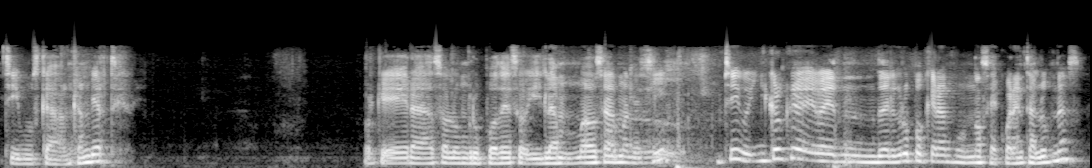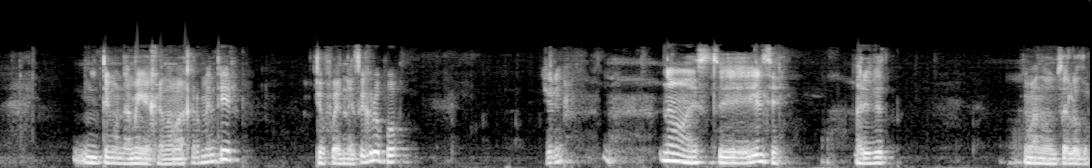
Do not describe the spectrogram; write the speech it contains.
sí buscaban cambiarte. Porque era solo un grupo de eso. Y la. O sea, man- sí. Sí, güey. Creo que en- del grupo que eran, no sé, 40 alumnas. y Tengo una amiga que no me va a dejar mentir. Que fue en ese grupo. ¿Yuri? No, este. Ilse. Maribeth. Le mando un saludo.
